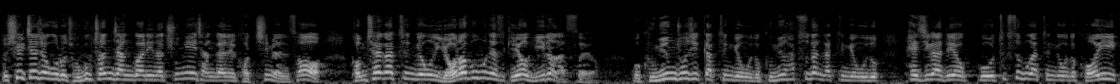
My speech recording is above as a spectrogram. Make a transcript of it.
또 실제적으로 조국 전 장관이나 추미애 장관을 거치면서 검찰 같은 경우는 여러 부분에서 개혁이 일어났어요. 뭐 금융조직 같은 경우도 금융합수단 같은 경우도 폐지가 되었고 특수부 같은 경우도 거의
